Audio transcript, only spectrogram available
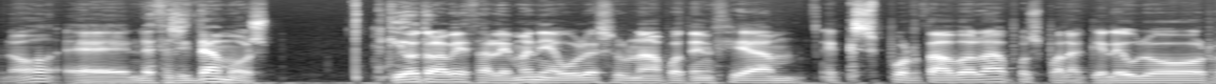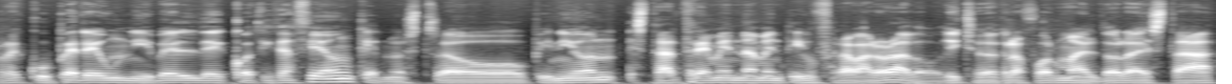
¿no? Eh, necesitamos que otra vez Alemania vuelve a ser una potencia exportadora, pues para que el euro recupere un nivel de cotización que en nuestra opinión está tremendamente infravalorado. Dicho de otra forma, el dólar está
